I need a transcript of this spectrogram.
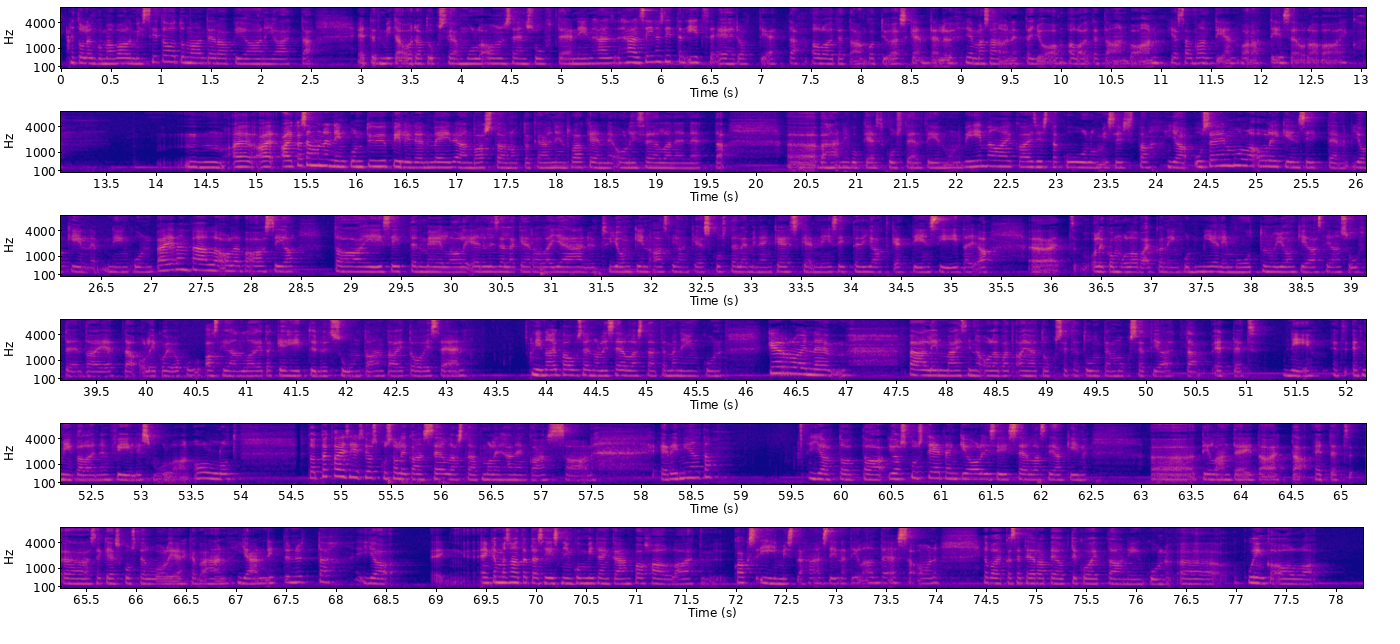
että olenko mä valmis sitoutumaan terapiaan ja että, että mitä odotuksia mulla on sen suhteen, niin hän, hän siinä sitten itse ehdotti, että aloitetaanko työskentely. Ja mä sanoin, että joo, aloitetaan vaan. Ja saman tien varattiin seuraavaa aikaa mm, aika semmoinen niin kuin tyypillinen meidän vastaanottokäynnin rakenne oli sellainen, että vähän niin kuin keskusteltiin mun viimeaikaisista kuulumisista ja usein mulla olikin sitten jokin niin kuin päivän päällä oleva asia tai sitten meillä oli edellisellä kerralla jäänyt jonkin asian keskusteleminen kesken, niin sitten jatkettiin siitä ja että oliko mulla vaikka niin kuin mieli muuttunut jonkin asian suhteen tai että oliko joku asianlaita kehittynyt suuntaan tai toiseen. Niin aika usein oli sellaista, että mä niin kuin kerroin ne päällimmäisinä olevat ajatukset ja tuntemukset ja että et, et, niin, et, et minkälainen fiilis mulla on ollut. Totta kai siis joskus oli myös sellaista, että mä olin hänen kanssaan eri mieltä. Ja tota, joskus tietenkin oli siis sellaisiakin ö, tilanteita, että et, et, ö, se keskustelu oli ehkä vähän jännittynyttä ja enkä mä sano tätä siis niin kuin mitenkään pahalla, että kaksi ihmistähän siinä tilanteessa on. Ja vaikka se terapeutti koittaa niin kuin, äh, kuinka olla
